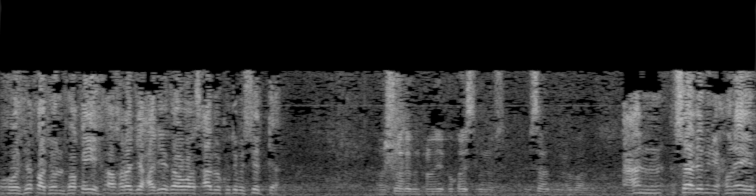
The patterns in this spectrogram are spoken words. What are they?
وهو ثقة فقيه أخرج حديثه أصحاب الكتب الستة. عن سهل بن حنيف وقيس بن سعد بن عبادة. عن سهل بن حنيف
